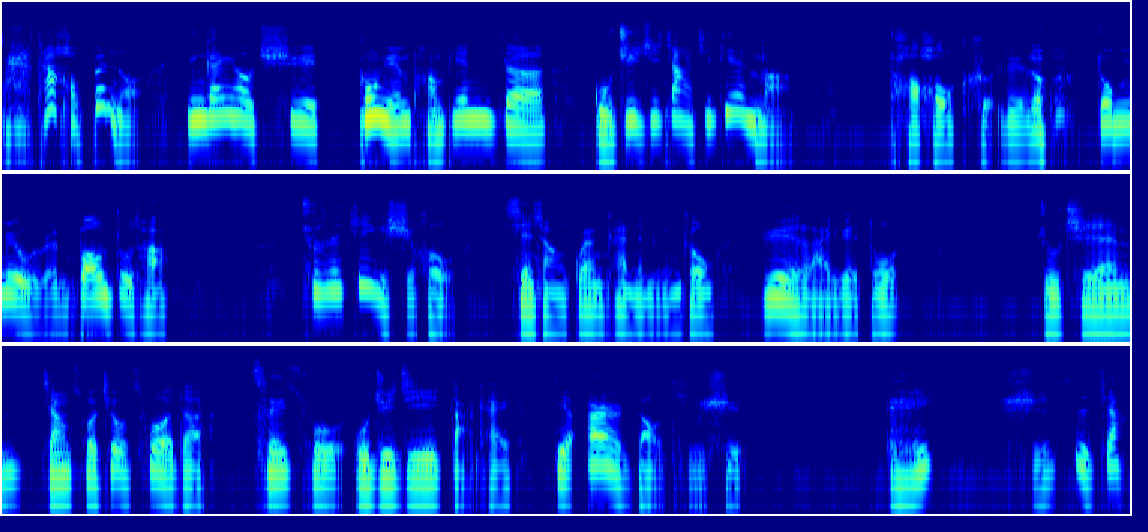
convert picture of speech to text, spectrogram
哎呀，他好笨哦，应该要去。公园旁边的古巨基炸鸡店嘛，他好可怜哦，都没有人帮助他。就在这个时候，线上观看的民众越来越多，主持人将错就错的催促古巨基打开第二道提示。哎，十字架，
